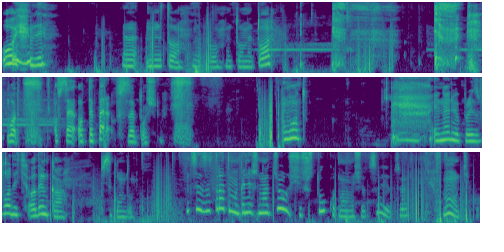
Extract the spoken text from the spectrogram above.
ой, блін. Не, не то, не то, не то, не то. От, все, от тепер все точно. От. Енергію производить 1К в секунду. Це затратами, звісно, на цю ще штуку, там ще це, це. Ну, типу.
